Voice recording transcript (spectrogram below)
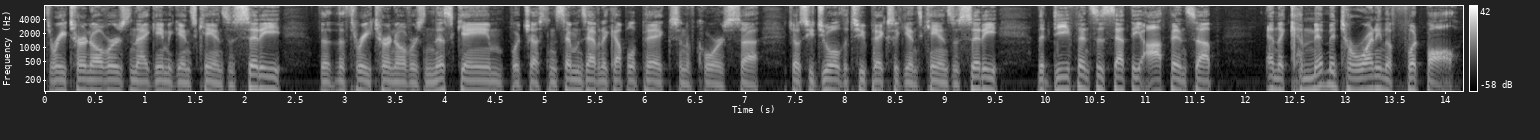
Three turnovers in that game against Kansas City, the, the three turnovers in this game, with Justin Simmons having a couple of picks, and of course, uh, Josey Jewell, the two picks against Kansas City. The defense has set the offense up, and the commitment to running the football,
